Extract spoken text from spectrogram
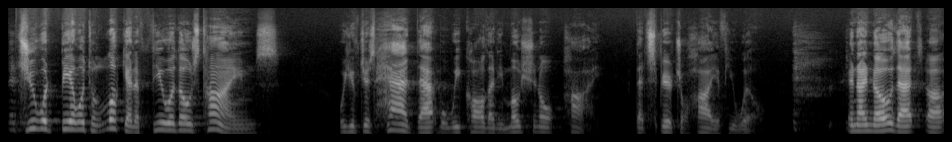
that you would be able to look at a few of those times where you've just had that, what we call that emotional high, that spiritual high, if you will. And I know that uh,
